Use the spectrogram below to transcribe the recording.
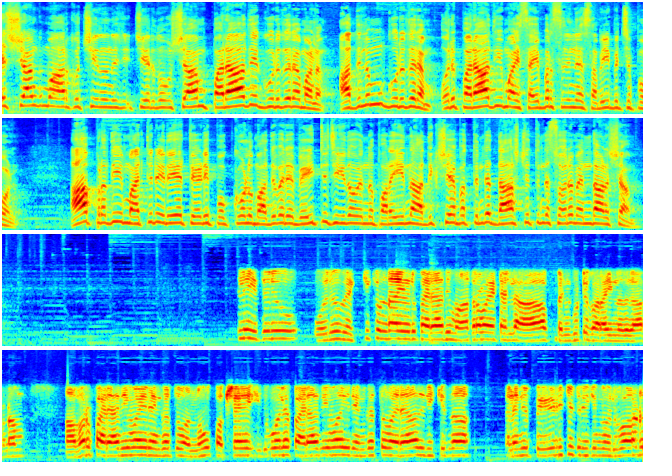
എസ് ശ്യാംകുമാർ കൊച്ചിയിൽ നിന്ന് ചേരുന്നു. ശ്യാം പരാതി ഗുരുതരമാണ്. അതിലും ഗുരുതരം ഒരു പരാതിയുമായി സൈബർ സെല്ലിനെ സമീപിച്ചപ്പോൾ ആ പ്രതി മറ്റൊരു ഇരയെ തേടി പൊക്കോളും. അതുവരെ വെയിറ്റ് ചെയ്തോ എന്ന് പറയുന്ന അധിക്ഷേപത്തിന്റെ ദാർഷ്ട്യത്തിന്റെ സ്വരം എന്താണ് ശ്യാം ഇതൊരു ഒരു വ്യക്തിക്കുണ്ടായ ഒരു പരാതി മാത്രമായിട്ടല്ല ആ പെൺകുട്ടി പറയുന്നത്. കാരണം അവർ പരാതിയുമായി രംഗത്ത് വന്നു. പക്ഷേ ഇതുപോലെ പരാതിയുമായി രംഗത്ത് വരാതിരിക്കുന്ന അല്ലെങ്കിൽ പേടിച്ചിട്ടിരിക്കുന്ന ഒരുപാട്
